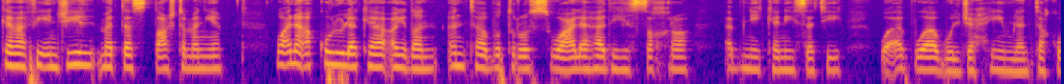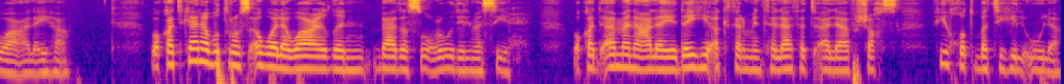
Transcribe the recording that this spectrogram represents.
كما في إنجيل متى 16 8 وأنا أقول لك أيضا أنت بطرس وعلى هذه الصخرة أبني كنيستي وأبواب الجحيم لن تقوى عليها. وقد كان بطرس أول واعظ بعد صعود المسيح وقد آمن على يديه أكثر من ثلاثة آلاف شخص في خطبته الأولى.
